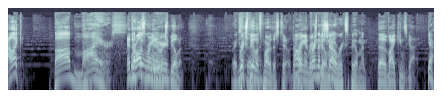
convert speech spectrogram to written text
I like it. Bob Myers. And they're What also a bringing in Rick Spielman. Rick Rick, Spielman's part of this too. They're Oh, bringing Rick friend of the show, Rick Spielman. the Vikings guy. Yeah.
